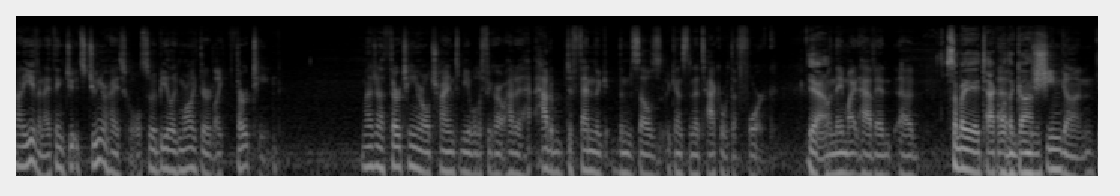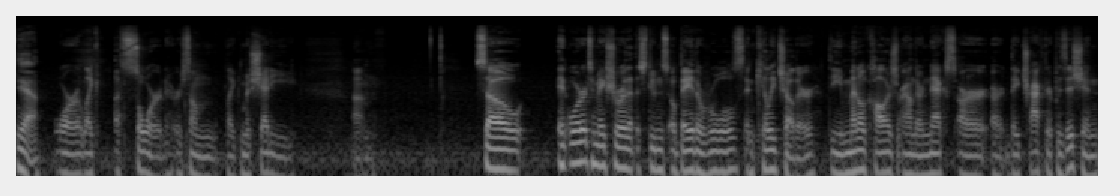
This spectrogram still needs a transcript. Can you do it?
Not even. I think ju- it's junior high school, so it'd be like more like they're like 13. Imagine a 13 year old trying to be able to figure out how to how to defend the, themselves against an attacker with a fork Yeah. when they might have a, a, Somebody attack with a a gun. machine gun Yeah. or like a sword or some like machete. Um, so, in order to make sure that the students obey the rules and kill each other, the metal collars around their necks are, are they track their position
